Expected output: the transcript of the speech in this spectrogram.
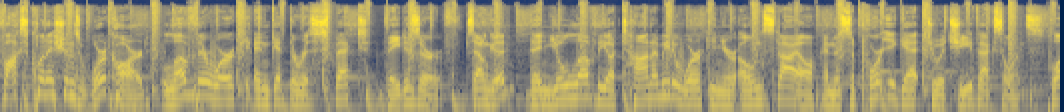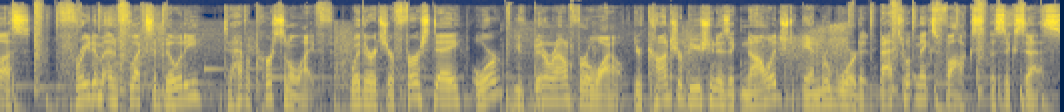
Fox clinicians work hard, love their work, and get the respect they deserve. Sound good? Then you'll love the autonomy to work in your own style and the support you get to achieve excellence. Plus, freedom and flexibility to have a personal life. Whether it's your first day or you've been around for a while, your contribution is acknowledged and rewarded. That's what makes Fox a success.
